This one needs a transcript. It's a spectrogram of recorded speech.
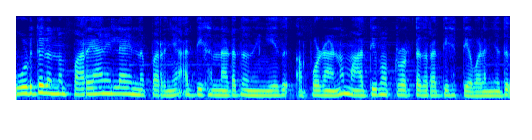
കൂടുതലൊന്നും പറയാനില്ല എന്ന് പറഞ്ഞ് അദ്ദേഹം നടന്നു നീങ്ങിയത് അപ്പോഴാണ് മാധ്യമപ്രവർത്തകർ അദ്ദേഹത്തെ വളഞ്ഞത്.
